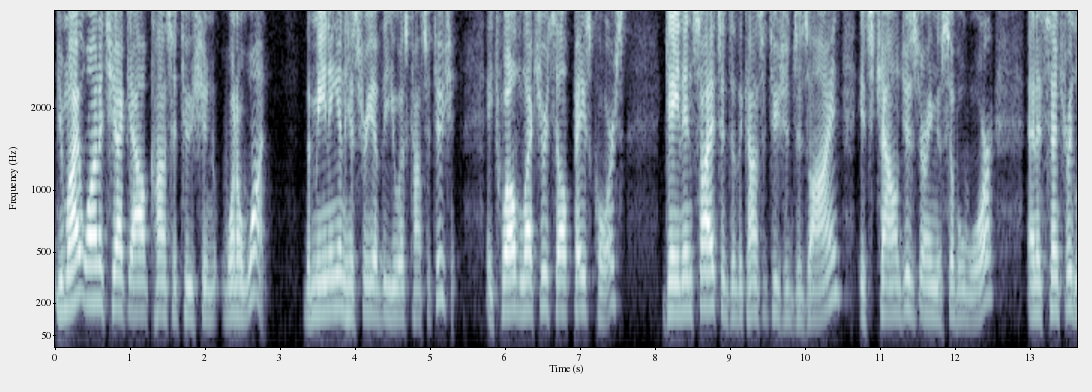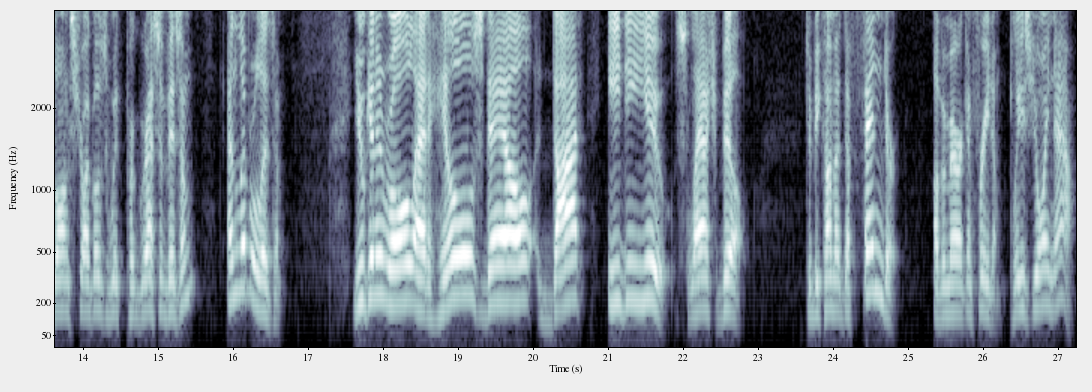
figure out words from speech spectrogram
you might want to check out Constitution 101, the meaning and history of the U.S. Constitution, a 12 lecture self paced course. Gain insights into the Constitution's design, its challenges during the Civil War, and its century long struggles with progressivism and liberalism. You can enroll at hillsdale.edu slash bill to become a defender of American freedom. Please join now.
